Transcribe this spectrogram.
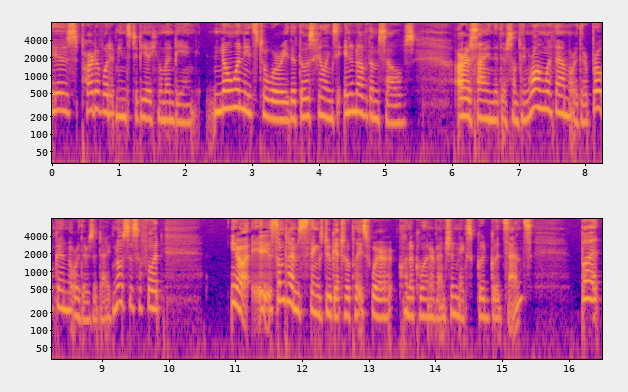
is part of what it means to be a human being. No one needs to worry that those feelings, in and of themselves, are a sign that there's something wrong with them or they're broken or there's a diagnosis afoot. You know, it, sometimes things do get to a place where clinical intervention makes good, good sense. But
